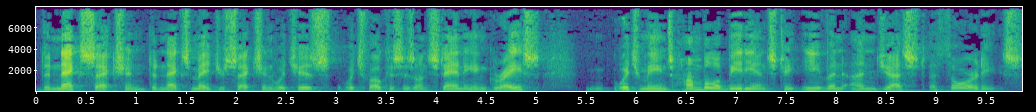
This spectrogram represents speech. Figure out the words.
the next section, the next major section, which is which focuses on standing in grace, which means humble obedience to even unjust authorities.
